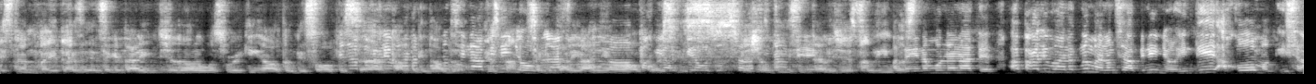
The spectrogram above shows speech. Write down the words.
I stand by that. Kasi Secretary Chidoro was working out of his office sa uh, po Rinaldo. kung sinabi Yes, ma'am. ninyo. Secretary last Anyo, of course, is specialty is intelligence. So, he was Patayin na muna natin. Ah, pakaliwanag naman ang sabi ninyo, hindi ako mag-isa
